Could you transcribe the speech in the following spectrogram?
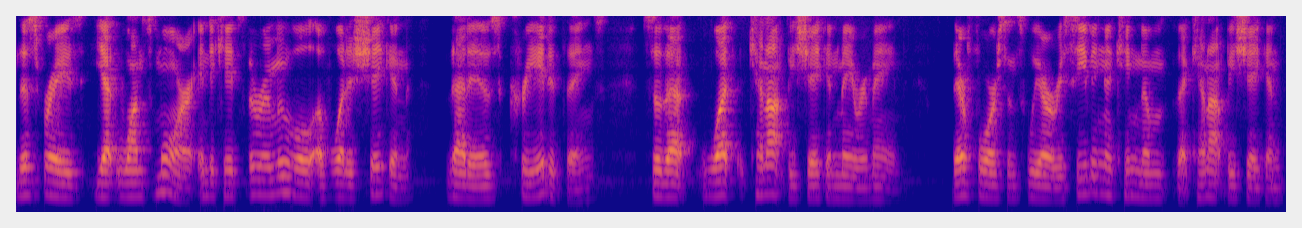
This phrase, yet once more, indicates the removal of what is shaken, that is, created things, so that what cannot be shaken may remain. Therefore, since we are receiving a kingdom that cannot be shaken,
